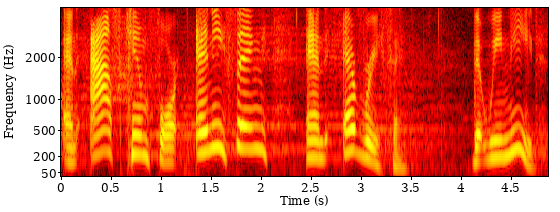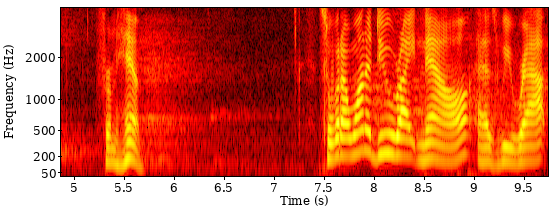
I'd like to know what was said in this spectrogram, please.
and ask Him for anything and everything that we need from Him. So, what I want to do right now as we wrap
